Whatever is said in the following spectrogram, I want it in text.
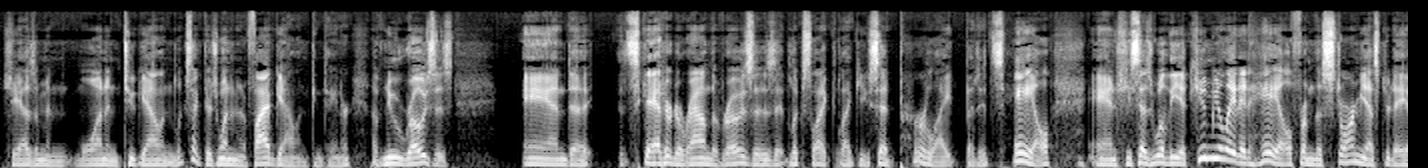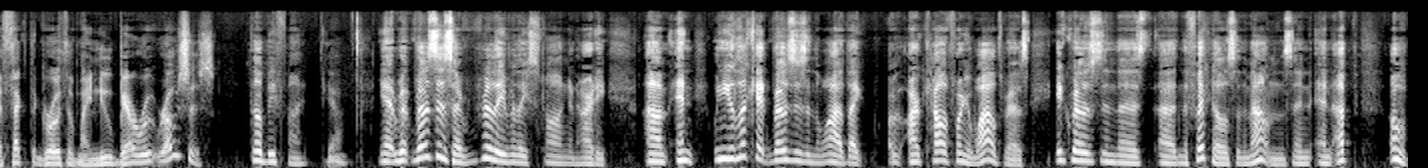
she has them in one and two gallon. Looks like there's one in a five gallon container of new roses, and uh, scattered around the roses. It looks like, like you said, perlite, but it's hail. And she says, "Will the accumulated hail from the storm yesterday affect the growth of my new bare root roses?" They'll be fine. Yeah. Yeah, ro- roses are really, really strong and hardy. Um, and when you look at roses in the wild, like our California wild rose, it grows in the uh, in the foothills of the mountains and, and up. Oh,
